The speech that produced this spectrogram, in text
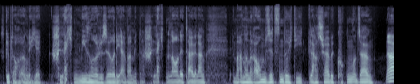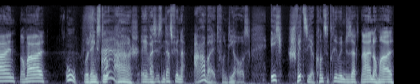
Es gibt auch irgendwelche schlechten, miesen Regisseure, die einfach mit einer schlechten Laune tagelang im anderen Raum sitzen, durch die Glasscheibe gucken und sagen, nein, nochmal. Uh, Wo denkst du, ah. Arsch, ey, was ist denn das für eine Arbeit von dir aus? Ich schwitze ja, konzentriere mich, wenn du sagst, nein, nochmal.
